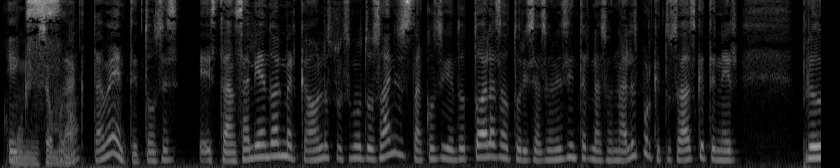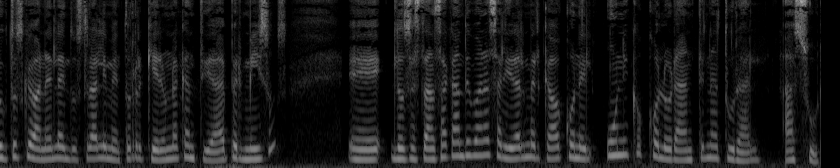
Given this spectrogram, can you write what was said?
como un Exactamente, entonces están saliendo al mercado en los próximos dos años, están consiguiendo todas las autorizaciones internacionales, porque tú sabes que tener productos que van en la industria de alimentos requiere una cantidad de permisos. Eh, los están sacando y van a salir al mercado con el único colorante natural azul.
